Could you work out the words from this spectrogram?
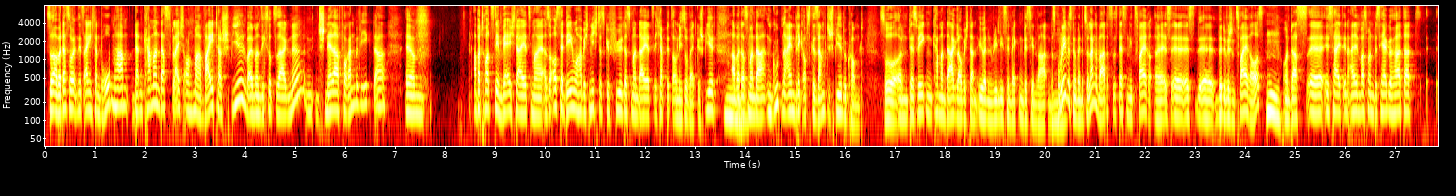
So, aber das sollten jetzt eigentlich dann Proben haben. Dann kann man das vielleicht auch mal weiter spielen, weil man sich sozusagen ne, schneller voranbewegt da. Ähm, aber trotzdem wäre ich da jetzt mal, also aus der Demo habe ich nicht das Gefühl, dass man da jetzt, ich habe jetzt auch nicht so weit gespielt, Mhm. aber dass man da einen guten Einblick aufs gesamte Spiel bekommt. So, und deswegen kann man da, glaube ich, dann über den Release hinweg ein bisschen warten. Mhm. Das Problem ist nur, wenn du zu lange wartest, ist Destiny 2, äh, ist, äh, ist äh, The Division 2 raus. Mhm. Und das äh, ist halt in allem, was man bisher gehört hat, äh,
